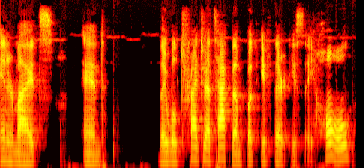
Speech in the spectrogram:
endermites and they will try to attack them but if there is a hole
